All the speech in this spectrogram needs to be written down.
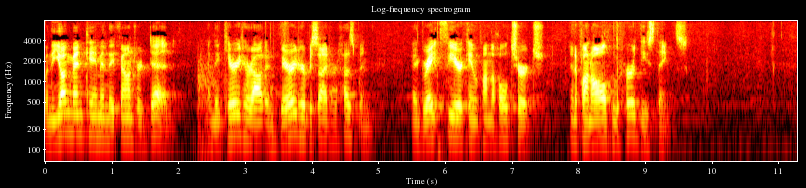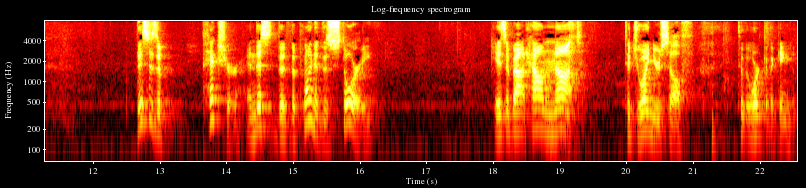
When the young men came in, they found her dead, and they carried her out and buried her beside her husband. And great fear came upon the whole church and upon all who heard these things. This is a picture, and this the, the point of this story is about how not to join yourself to the work of the kingdom.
